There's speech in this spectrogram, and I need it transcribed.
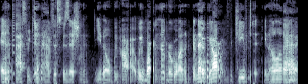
in the past we didn't have this position. You know, we are, we weren't number one, but now we are. We've achieved it. You know. Uh,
